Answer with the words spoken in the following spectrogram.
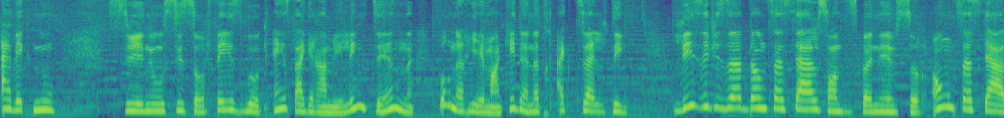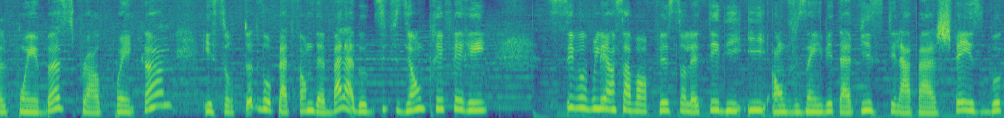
avec nous. Suivez-nous aussi sur Facebook, Instagram et LinkedIn pour ne rien manquer de notre actualité. Les épisodes d'Onde Sociale sont disponibles sur ondesocial.buzzsprout.com et sur toutes vos plateformes de balado-diffusion préférées. Si vous voulez en savoir plus sur le TDI, on vous invite à visiter la page Facebook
